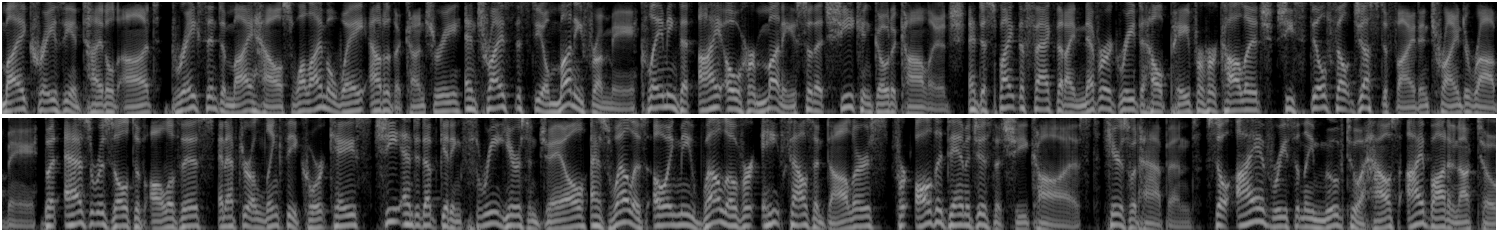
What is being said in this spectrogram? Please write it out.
My crazy entitled aunt breaks into my house while I'm away out of the country and tries to steal money from me, claiming that I owe her money so that she can go to college. And despite the fact that I never agreed to help pay for her college, she still felt justified in trying to rob me. But as a result of all of this, and after a lengthy court case, she ended up getting three years in jail, as well as owing me well over $8,000 for all the damages that she caused. Here's what happened. So I have recently moved to a house I bought in October.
